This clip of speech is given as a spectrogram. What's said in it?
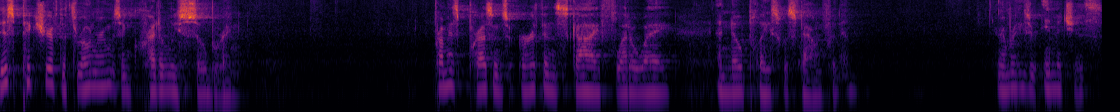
This picture of the throne room is incredibly sobering. From his presence, earth and sky fled away, and no place was found for them. Remember, these are images.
